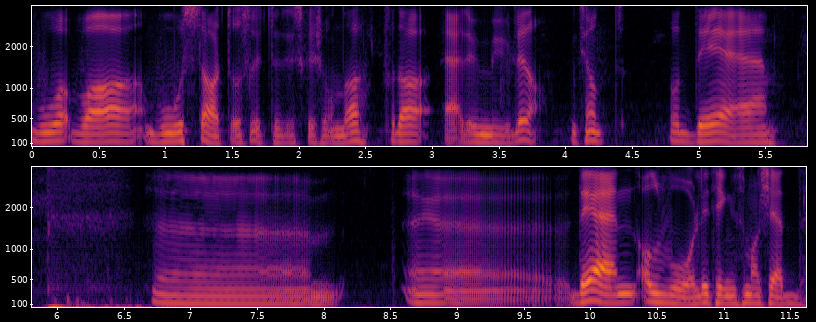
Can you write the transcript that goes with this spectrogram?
hvor, hva, hvor starter og slutter diskusjonen da? For da er det umulig, da. Ikke sant? Og det er øh, øh, Det er en alvorlig ting som har skjedd.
